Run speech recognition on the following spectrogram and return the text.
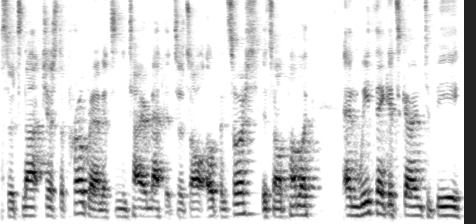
So it's not just a program, it's an entire method. So it's all open source, it's all public. And we think it's going to be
